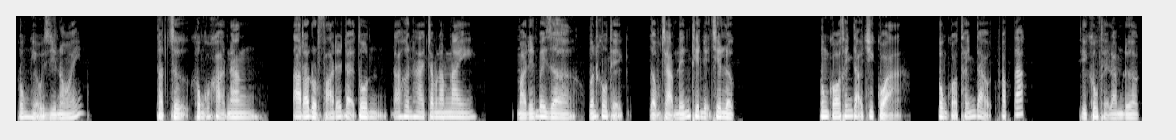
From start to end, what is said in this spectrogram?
không hiểu gì nói. Thật sự không có khả năng. Ta đã đột phá đến đại tôn đã hơn 200 năm nay, mà đến bây giờ vẫn không thể động chạm đến thiên địa chi lực. Không có thánh đạo chi quả, không có thánh đạo pháp tắc thì không thể làm được.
